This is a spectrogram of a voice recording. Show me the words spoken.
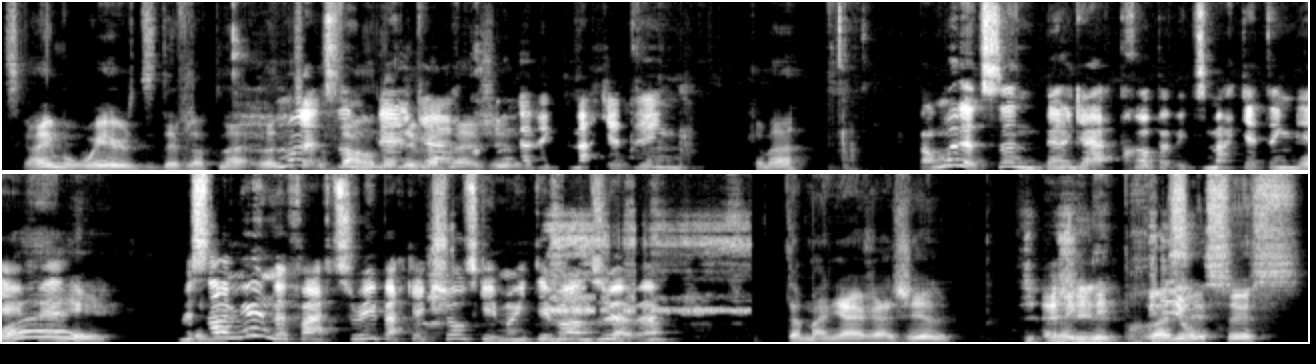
C'est quand même weird du développement. euh, Parle-moi de ça, une belle développement guerre agile. propre avec du marketing. Comment? Parle-moi de ça, une belle guerre propre avec du marketing bien fait. Ouais! Je me sens mieux de me faire tuer par quelque chose qui m'a été vendu avant. De manière agile. Avec Agile, des bio, processus. avec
